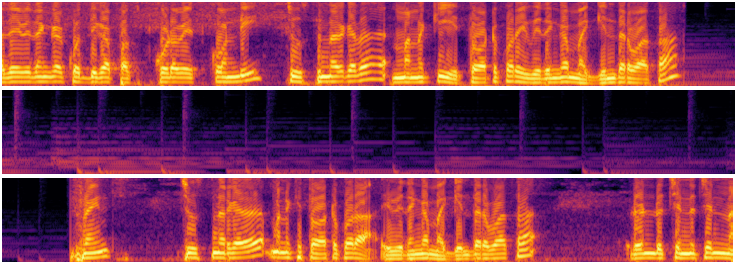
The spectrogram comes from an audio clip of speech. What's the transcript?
అదేవిధంగా కొద్దిగా పసుపు కూడా వేసుకోండి. చూస్తున్నారు కదా మనకి తోటకూర ఈ విధంగా మగ్గిన తర్వాత. ఫ్రెండ్స్ చూస్తున్నారు కదా మనకి తోటకూర ఈ విధంగా మగ్గిన తర్వాత రెండు చిన్న చిన్న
